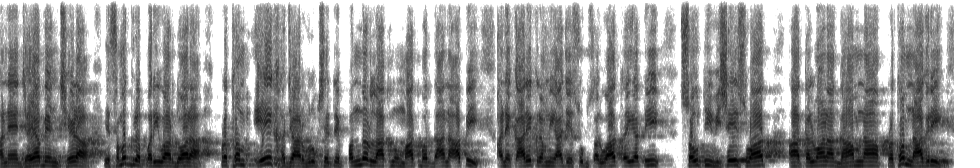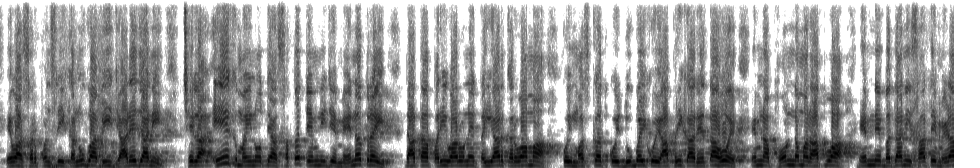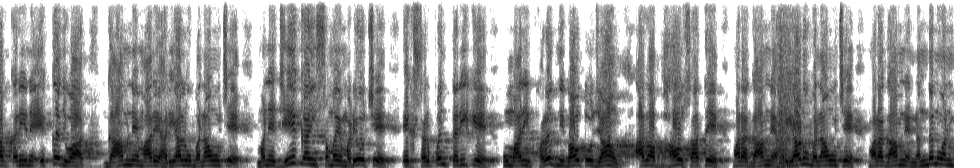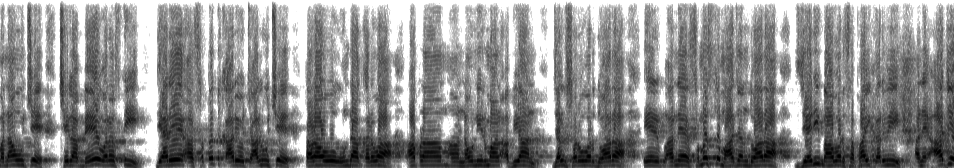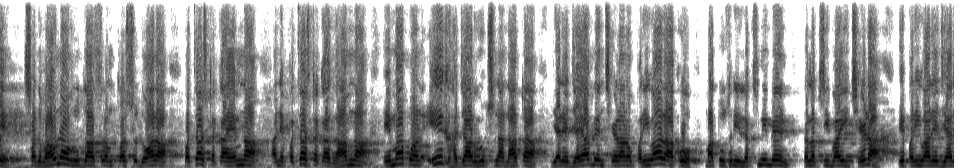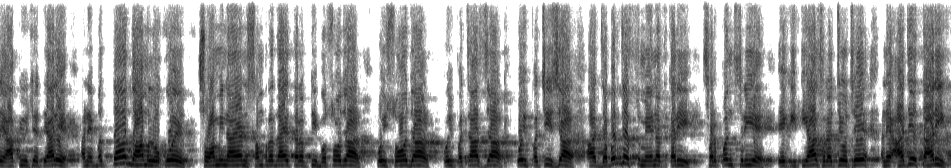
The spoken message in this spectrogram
અને જયાબેન છેડા એ સમગ્ર પરિવાર દ્વારા પ્રથમ એક હજાર વૃક્ષ એટલે પંદર લાખનું માતબર દાન આપી અને કાર્યક્રમની આજે શુભ શરૂઆત થઈ હતી. સૌથી વિશેષ વાત આ તલવાણા ગામના પ્રથમ નાગરિક એવા સરપંચ શ્રી કનુભા બી જાડેજાની છેલ્લા એક મહિનો ત્યાં સતત એમની જે મહેનત રહી, દાતા પરિવારોને તૈયાર કરવામાં કોઈ મસ્કત, કોઈ દુબઈ, કોઈ આફ્રિકા રહેતા હોય, એમના ફોન નંબર આપવા, એમને બધાની સાથે મેળાપ કરીને એક જ વાત, ગામને મારે હરિયાળું બનાવવું છે, મને જે કાંઈ સમય મળ્યો છે, એક સરપંચ તરીકે હું મારી ફરજ નિભાવતો જાઉં, આવા ભાવ સાથે મારા ગામને હરિયાળું બનાવવું છે મારા ગામને નંદનવન બનાવવું છે. છેલ્લા બે વર્ષથી જ્યારે આ સતત કાર્યો ચાલુ છે, તળાવો ઊંડા કરવા, આપણા નવનિર્માણ અભિયાન, જલ સરોવર દ્વારા એ, અને સમસ્ત મહાજન દ્વારા ઝેરી બાવળ સફાઈ કરવી અને આજે સદભાવના વૃદ્ધાશ્રમ ટ્રસ્ટ દ્વારા પચાસ ટકા એમના અને પચાસ ટકા ગામના એમાં પણ એક હજાર વૃક્ષના દાતા જ્યારે જયાબેન છેડાનો પરિવાર આખો માતુશ્રી લક્ષ્મીબેન તલક્ષીભાઈ છેડા એ પરિવારે જ્યારે આપ્યું છે ત્યારે અને બધા ગામ લોકોએ સ્વામિનારાયણ સંપ્રદાય તરફથી બસો હજાર, કોઈ સો હજાર, કોઈ પચાસ હજાર, કોઈ પચીસ હજાર આ જબરજસ્ત મહેનત કરી સરપંચશ્રીએ એક ઇતિહાસ રચ્યો છે અને આજે તારીખ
